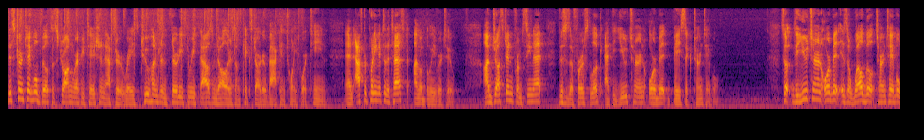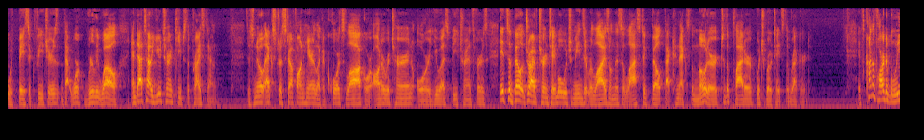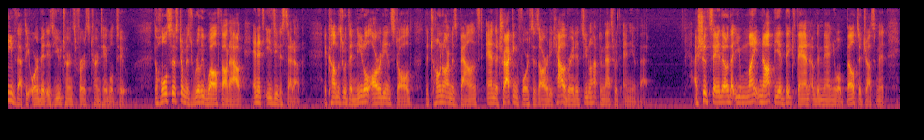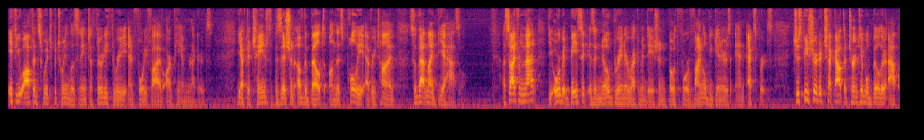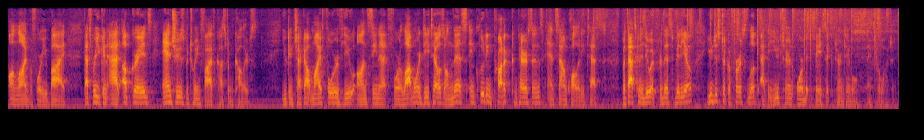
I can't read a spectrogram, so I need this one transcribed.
This turntable built a strong reputation after it raised $233,000 on Kickstarter back in 2014. And after putting it to the test, I'm a believer too. I'm Justin from CNET. This is a first look at the U-Turn Orbit Basic Turntable. So the U-Turn Orbit is a well-built turntable with basic features that work really well, and that's how U-Turn keeps the price down. There's no extra stuff on here like a quartz lock or auto return or USB transfers. It's a belt drive turntable, which means it relies on this elastic belt that connects the motor to the platter, which rotates the record. It's kind of hard to believe that the Orbit is U-Turn's first turntable too. The whole system is really well thought out and it's easy to set up. It comes with a needle already installed, the tone arm is balanced, and the tracking force is already calibrated so you don't have to mess with any of that. I should say though that you might not be a big fan of the manual belt adjustment if you often switch between listening to 33 and 45 RPM records. You have to change the position of the belt on this pulley every time, so that might be a hassle. Aside from that, the Orbit Basic is a no-brainer recommendation both for vinyl beginners and experts. Just be sure to check out the Turntable Builder app online before you buy. That's where you can add upgrades and choose between five custom colors. You can check out my full review on CNET for a lot more details on this, including product comparisons and sound quality tests. But that's going to do it for this video. You just took a first look at the U-Turn Orbit Basic turntable. Thanks for watching.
